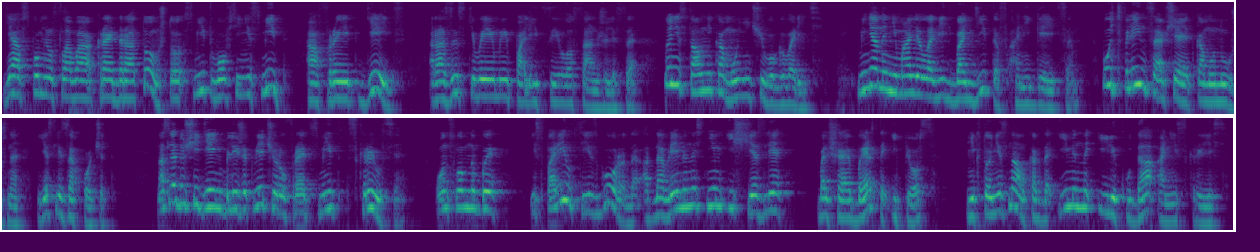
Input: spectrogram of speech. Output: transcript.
Я вспомнил слова Крайдера о том, что Смит вовсе не Смит, а Фрейд Гейтс, разыскиваемый полицией Лос-Анджелеса, но не стал никому ничего говорить. Меня нанимали ловить бандитов, а не Гейтса. Пусть Флинн сообщает, кому нужно, если захочет. На следующий день, ближе к вечеру, Фред Смит скрылся. Он словно бы испарился из города. Одновременно с ним исчезли Большая Берта и пес. Никто не знал, когда именно или куда они скрылись.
